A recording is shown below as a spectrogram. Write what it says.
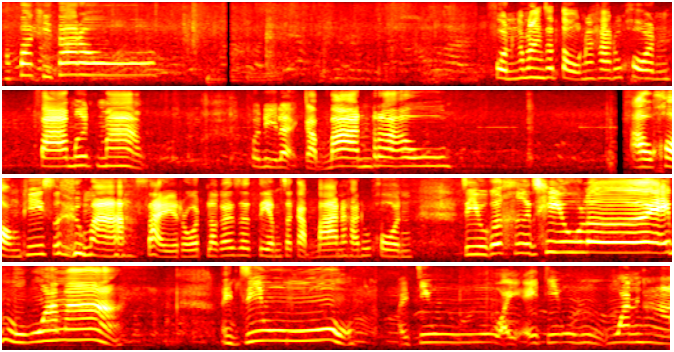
อาปาคิตาโรฝนกำลังจะตกนะคะทุกคนฟ้ามืดมาก พอดีแหละกลับบ้านเรา เอาของที่ซื้อมาใส่รถแล้วก็จะเตรียมจะกลับบ้านนะคะทุกคน จิวก็คือชิวเลย ไอหมูอ้วนน่ะไอจิวไอจิวไอไอจิวหมูอ้วนค่ะ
